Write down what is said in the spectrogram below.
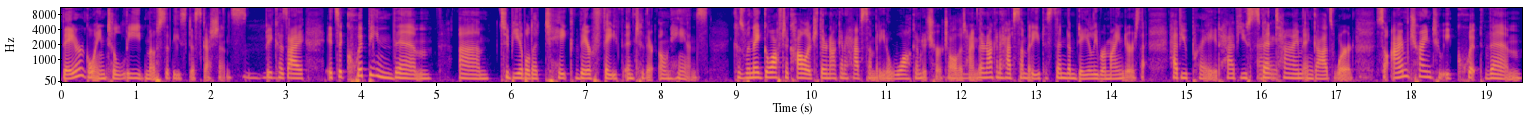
they are going to lead most of these discussions Mm-hmm. because I it's equipping them um, to be able to take their faith into their own hands. Because when they go off to college, they're not going to have somebody to walk them to church all the time. They're not going to have somebody to send them daily reminders that have you prayed? Have you spent Right. time in God's word? So I'm trying to equip them,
